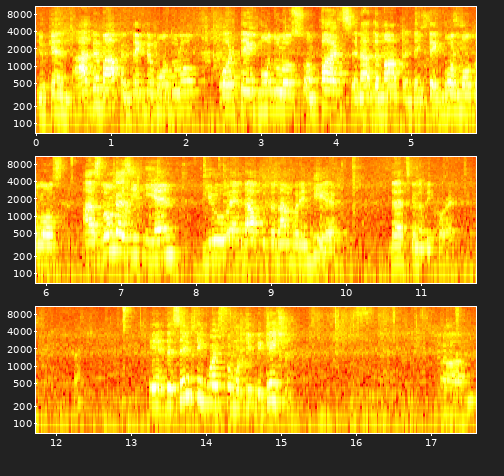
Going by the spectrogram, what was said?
You can add them up and take the modulo, or take modulos on parts and add them up and they take more modulos. As long as in the end you end up with a number in here, that's going to be correct. Right? Eh, the same thing works for multiplication. Um,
